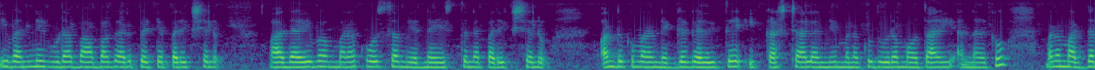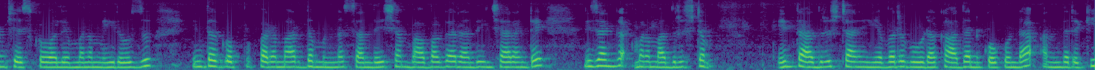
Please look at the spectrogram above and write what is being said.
ఇవన్నీ కూడా బాబా గారు పెట్టే పరీక్షలు. ఆ దైవం మన కోసం నిర్ణయిస్తున్న పరీక్షలు. అందుకు మనం నెగ్గగలిగితే ఈ కష్టాలన్నీ మనకు దూరం అవుతాయి అన్నకు మనం అర్థం చేసుకోవాలి. మనం ఈరోజు ఇంత గొప్ప పరమార్థం ఉన్న సందేశం బాబాగారు అందించారంటే నిజంగా మనం అదృష్టం. ఇంత అదృష్టాన్ని ఎవరు కూడా కాదనుకోకుండా అందరికీ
